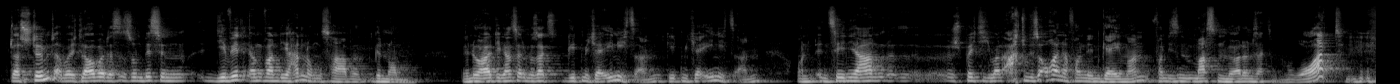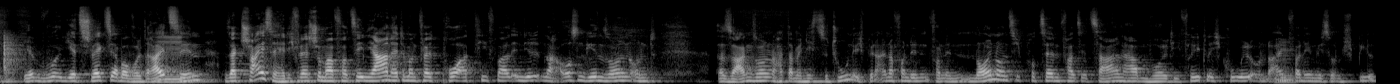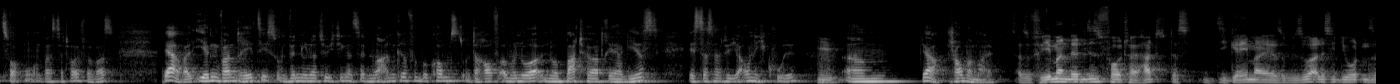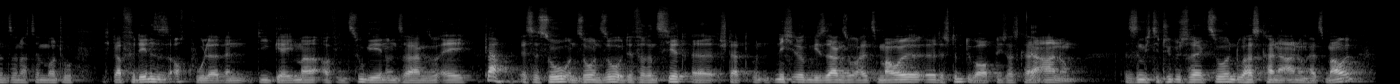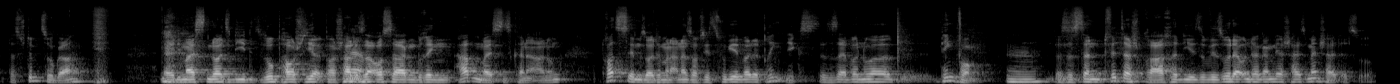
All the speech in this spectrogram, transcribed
Das stimmt, aber ich glaube, das ist so ein bisschen, dir wird irgendwann die Handlungshabe genommen. Wenn du halt die ganze Zeit immer sagst, geht mich ja eh nichts an, geht mich ja eh nichts an. Und in zehn Jahren äh, spricht dich jemand, ach, du bist auch einer von den Gamern, von diesen Massenmördern und sagst, what? jetzt schlägt sie aber wohl 13 und sagt, scheiße, hätte ich vielleicht schon mal vor zehn Jahren, hätte man vielleicht proaktiv mal in die, nach außen gehen sollen und äh, sagen sollen, hat damit nichts zu tun. Ich bin einer von den, von den 99 Prozent, falls ihr Zahlen haben wollt, die friedlich, cool und einvernehmlich so ein Spiel zocken und weiß der Teufel was. Ja, weil irgendwann dreht sich's und wenn du natürlich die ganze Zeit nur Angriffe bekommst und darauf immer nur, nur butthurt reagierst, ist das natürlich auch nicht cool. Ähm, ja, schauen wir mal. Also für jemanden, der dieses Vorteil hat, dass die Gamer ja sowieso alles Idioten sind, so nach dem Motto, ich glaube, für den ist es auch cooler, wenn die Gamer auf ihn zugehen und sagen so, ey, Klar. es ist so und so und so, differenziert äh, statt und nicht irgendwie sagen so als Maul, äh, das stimmt überhaupt nicht, du hast keine Ahnung. Das ist nämlich die typische Reaktion, du hast keine Ahnung als Maul, das stimmt sogar. Äh, die meisten Leute, die so pauschal, pauschal Ja. diese Aussagen bringen, haben meistens keine Ahnung. Trotzdem sollte man anders auf sie zugehen, weil das bringt nichts. Das ist einfach nur äh, Ping-Pong. Das ist dann Twitter-Sprache, die sowieso der Untergang der scheiß Menschheit ist. So.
